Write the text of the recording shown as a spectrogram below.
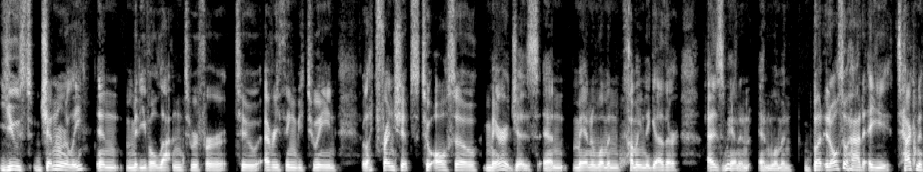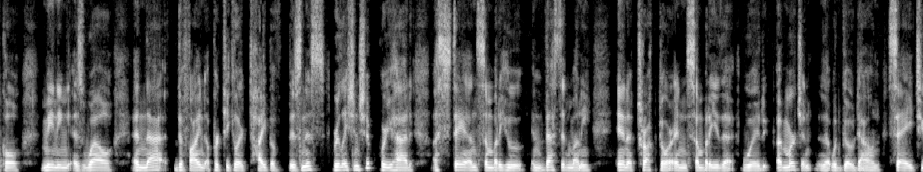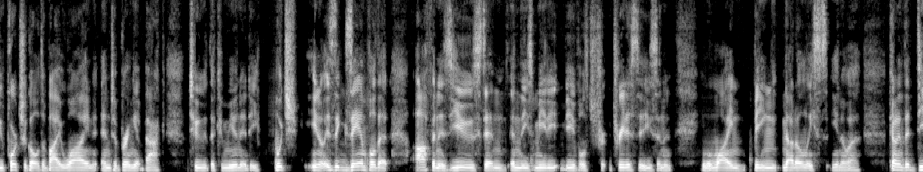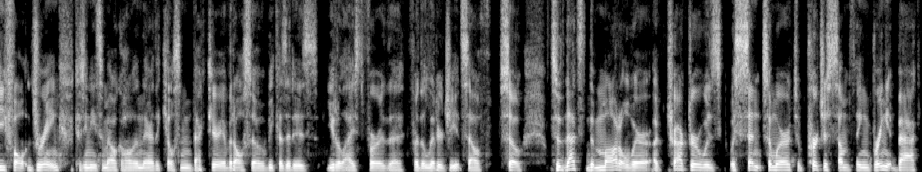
used generally in medieval Latin to refer to everything between like friendships to also marriages and man and woman coming together as man and, and woman. But it also had a technical meaning as well. And that defined a particular type of business relationship where you had a stans, somebody who invested money in a tractator and somebody that would, a merchant that would go down, say, to Portugal to buy wine and to bring it back to the community which you know is the example that often is used in in these medieval tr- treatises and you know, wine being not only you know a kind of the default drink because you need some alcohol in there to kill some bacteria but also because it is utilized for the for the liturgy itself. So so that's the model where a tractator was was sent somewhere to purchase something bring it back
